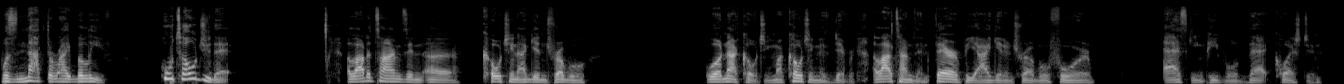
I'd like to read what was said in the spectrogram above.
was not the right belief? Who told you that? A lot of times in uh coaching, I get in trouble. Well, not coaching. My coaching is different. A lot of times in therapy, I get in trouble for asking people that question.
